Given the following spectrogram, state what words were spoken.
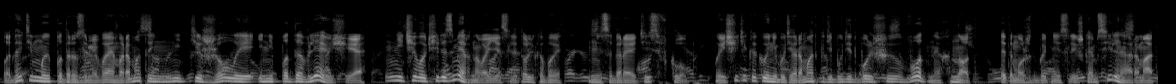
Под этим мы подразумеваем ароматы не тяжелые и не подавляющие, ничего чрезмерного, если только вы не собираетесь в клуб. Поищите какой-нибудь аромат, где будет больше водных нот. Это может быть не слишком сильный аромат,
